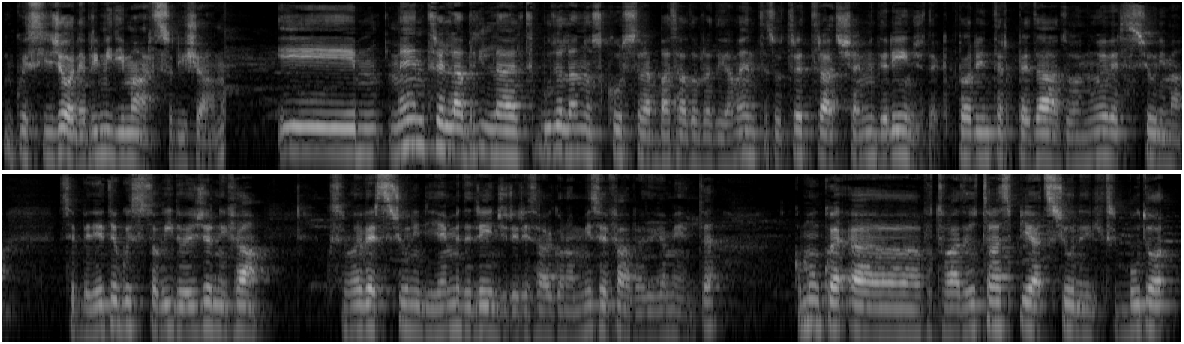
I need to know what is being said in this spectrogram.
in questi giorni primi di marzo diciamo e mm, mentre la, la, il tributo dell'anno scorso era basato praticamente su tre tracce I'm the Range, che poi ho reinterpretato in nuove versioni, ma se vedete questo video dei giorni fa, queste nuove versioni di I'm the Range risalgono a un mese fa praticamente. Comunque eh, trovate tutta la spiegazione del tributo,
